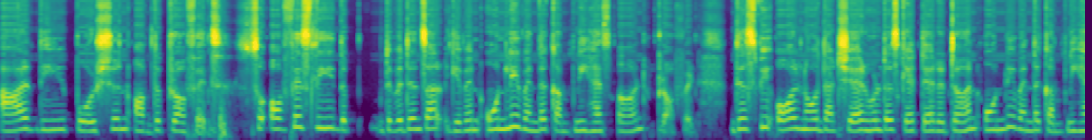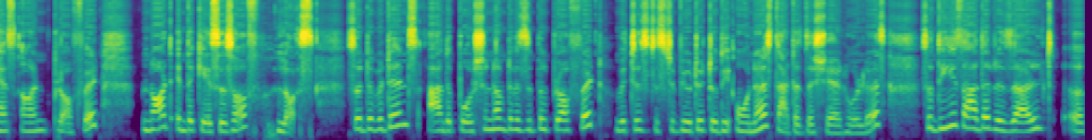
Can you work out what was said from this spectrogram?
are the portion of the profits, so obviously the dividends are given only when the company has earned profit. This we all know that shareholders get their return only when the company has earned profit, not in the cases of loss. So dividends are the portion of divisible profit which is distributed to the owners, that is the shareholders. So these are the result, uh,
